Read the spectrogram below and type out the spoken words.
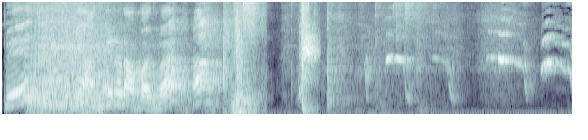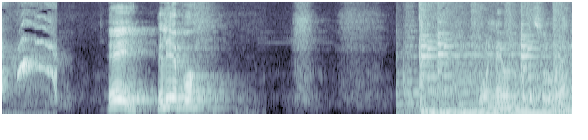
பேசிக்கிட்டு அங்கே என்னடா பார்வ ஏய் வெளியே போ. ஒன்னே ஒன்று மட்டும் சொல்கிறேன்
